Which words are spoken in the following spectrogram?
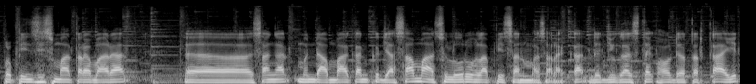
Provinsi Sumatera Barat eh, sangat mendambakan kerjasama seluruh lapisan masyarakat dan juga stakeholder terkait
